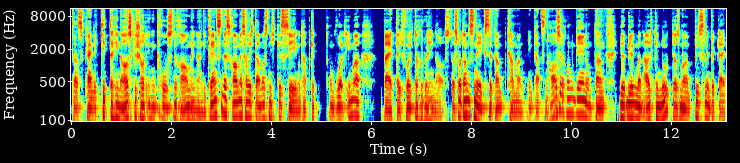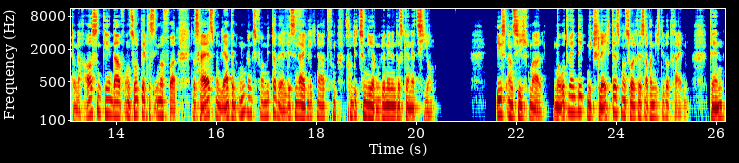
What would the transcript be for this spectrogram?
das kleine Gitter hinausgeschaut in den großen Raum hinein. Die Grenzen des Raumes habe ich damals nicht gesehen und habe und wollte immer weiter. Ich wollte darüber hinaus. Das war dann das nächste. Dann kann man im ganzen Haus herumgehen und dann wird man irgendwann alt genug, dass man ein bisschen in Begleitung nach außen gehen darf und so geht das immer fort. Das heißt, man lernt den Umgangsform mit der Welt. Das ist eigentlich eine Art von Konditionierung. Wir nennen das gerne Erziehung. Ist an sich mal notwendig, nichts Schlechtes, man sollte es aber nicht übertreiben. Denn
